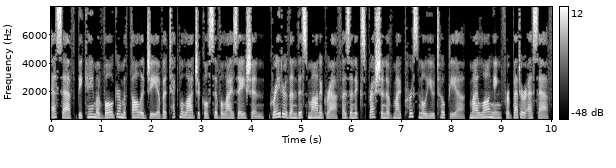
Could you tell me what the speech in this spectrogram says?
SF became a vulgar mythology of a technological civilization. Greater than this monograph is an expression of my personal utopia, my longing for better SF,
